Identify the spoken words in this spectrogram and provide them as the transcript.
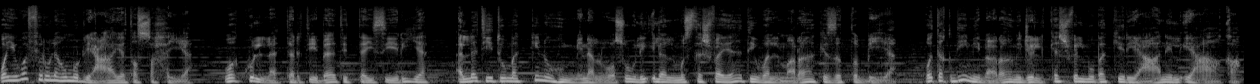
ويوفر لهم الرعاية الصحية وكل الترتيبات التيسيرية التي تمكنهم من الوصول إلى المستشفيات والمراكز الطبية. وتقديم برامج الكشف المبكر عن الإعاقة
